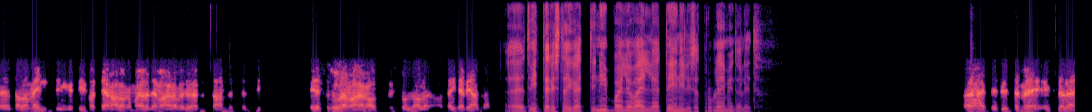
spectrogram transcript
äh, tal on vend siin, kes infot jagab, aga ma ei ole temaga veel ühendust saanud, et, et millest see suurem ajakaotus võiks tulla, sa ise tead? Äh, Twitteris lõigati nii palju välja, et tehnilised probleemid olid et ütleme, eks selle,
